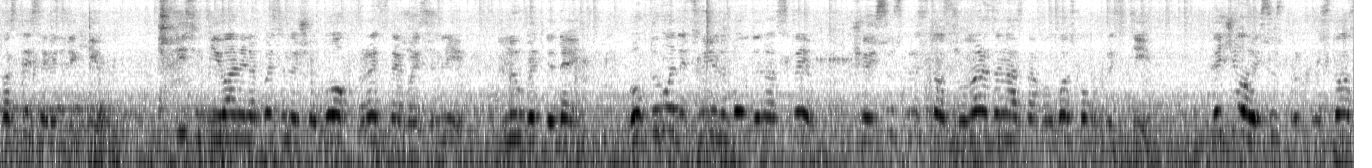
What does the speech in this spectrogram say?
спастися від гріхів. В дійсні Івані написано, що Бог пристає неба землі. Бог доводить свою любов до нас тим, що Ісус Христос помер за нас на Голгофському хресті. Для чого Ісус Христос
